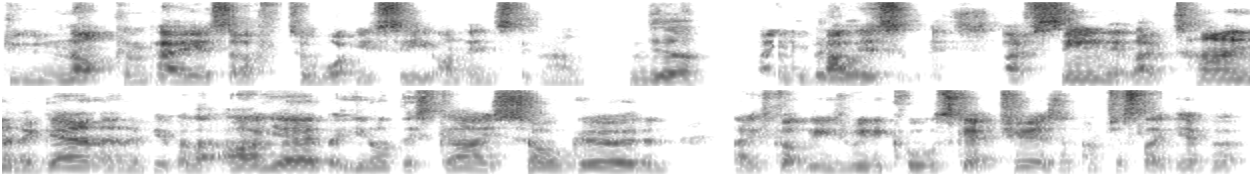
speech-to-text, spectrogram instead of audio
do not compare yourself to what you see on Instagram. Yeah. Like, that is, it's, I've seen it like time and again, and people are like, oh yeah, but you know, this guy's so good, and like he's got these really cool sketches, and I'm just like, yeah, but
